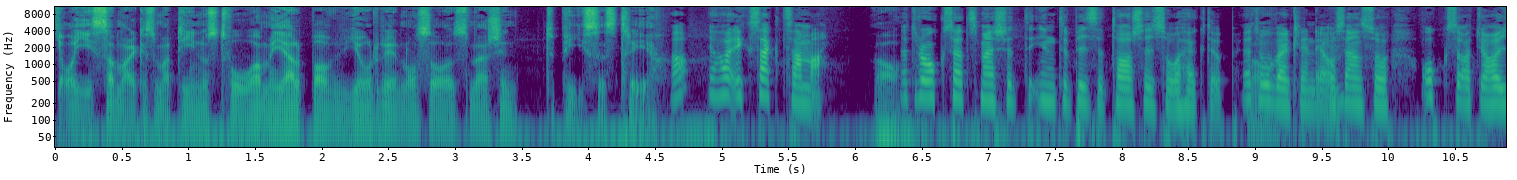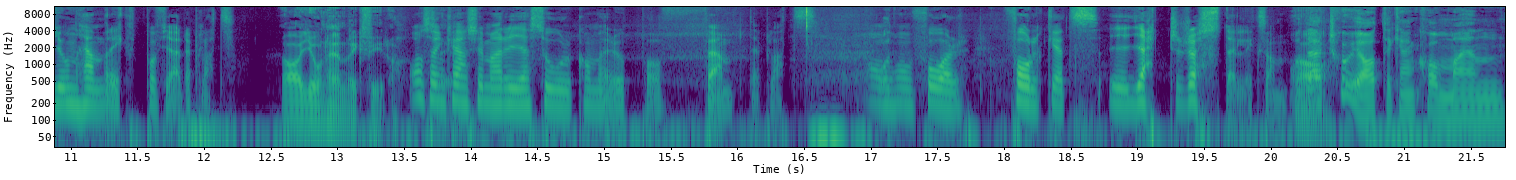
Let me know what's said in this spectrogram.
Jag gissar Marcus Martinus tvåa med hjälp av juryn och så Smash Into Pieces tre. Ja, jag har exakt samma. Ja. Jag tror också att Smash Into Pieces tar sig så högt upp. Jag Ja. tror verkligen det. Och sen så också att jag har Jon Henrik på fjärde plats. ja, Jon Henrik fyra. Och sen kanske Maria Sor kommer upp på femte plats. Om hon får folkets i hjärtröster liksom. Och Ja. där tror jag att det kan komma en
